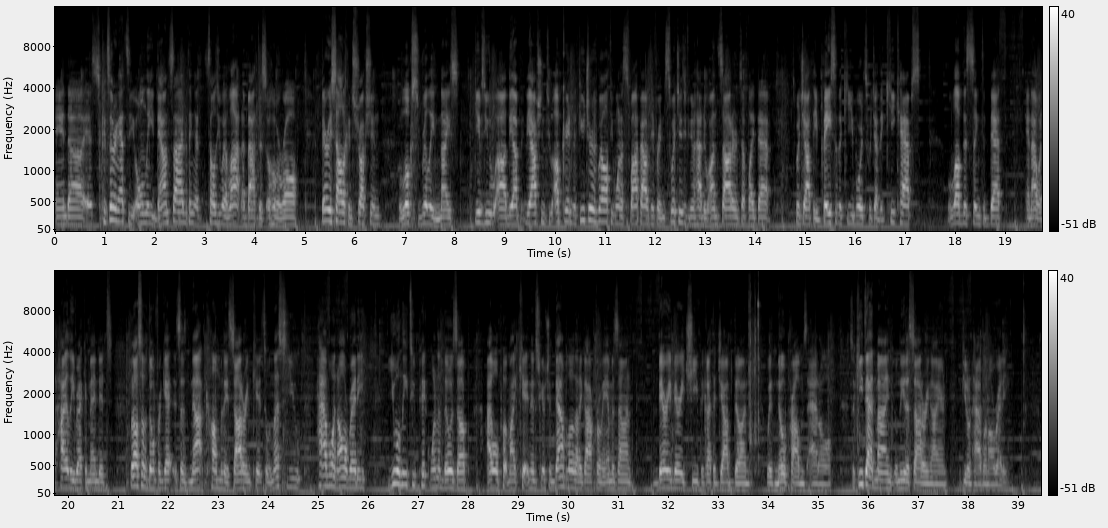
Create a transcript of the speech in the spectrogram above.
And uh, it's considering that's the only downside, I think that tells you a lot about this overall. Very solid construction, looks really nice. Gives you uh, the, op the option to upgrade in the future as well if you want to swap out different switches, if you know how to unsolder and stuff like that. Switch out the base of the keyboard, switch out the keycaps. Love this thing to death, and I would highly recommend it. But also, don't forget, it does not come with a soldering kit, so unless you have one already, you will need to pick one of those up I will put my kit in the description down below that I got from Amazon. Very, very cheap. It got the job done with no problems at all. So keep that in mind. You'll need a soldering iron if you don't have one already.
